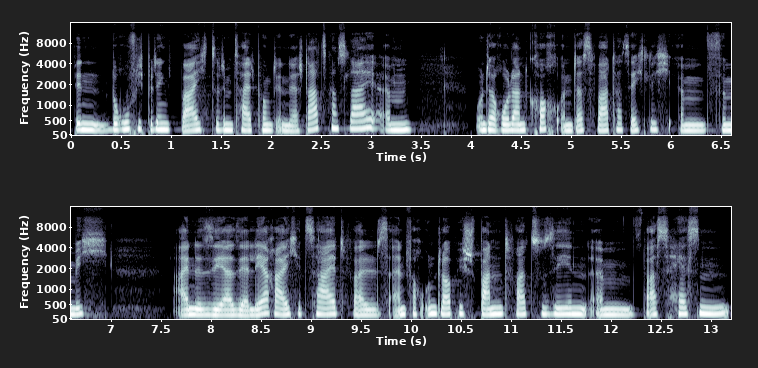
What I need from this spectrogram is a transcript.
bin beruflich bedingt, war ich zu dem Zeitpunkt in der Staatskanzlei ähm, unter Roland Koch und das war tatsächlich ähm, für mich eine sehr, sehr lehrreiche Zeit, weil es einfach unglaublich spannend war zu sehen, ähm, was Hessen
